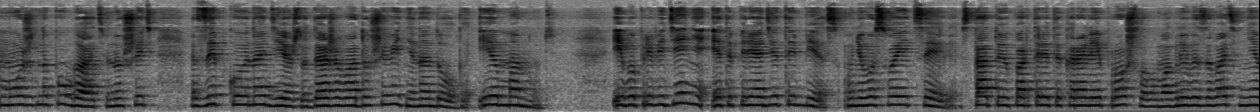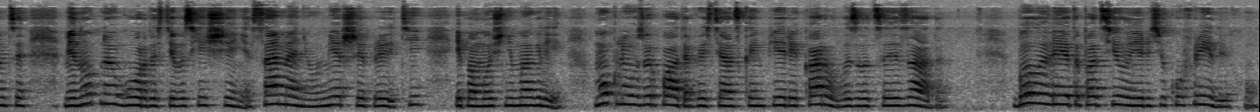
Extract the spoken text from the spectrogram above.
может напугать, внушить зыбкую надежду, даже воодушевить ненадолго и обмануть. Ибо привидение – это переодетый бес, у него свои цели. Статуи и портреты королей прошлого могли вызывать в немце минутную гордость и восхищение. Сами они, умершие, прийти и помочь не могли. Мог ли узурпатор христианской империи Карл вызваться из ада? Было ли это под силу еретику Фридриху?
